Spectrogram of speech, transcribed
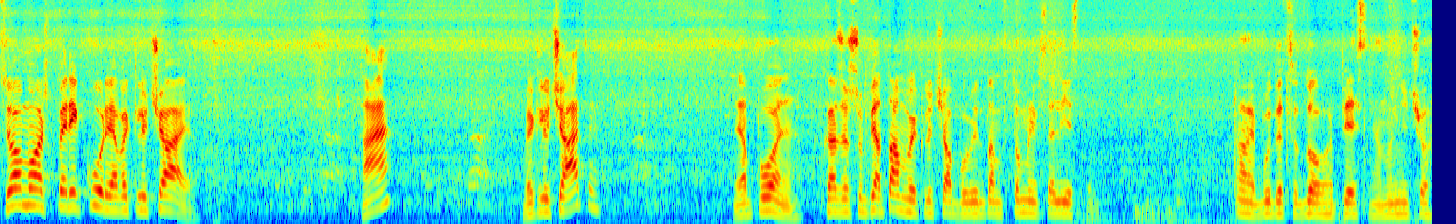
Все, можеш перекур, я виключаю. А? Виключати? Я понял. Каже, щоб я там виключав, бо він там втомився лізти. Ай, буде це довга пісня, ну нічого.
